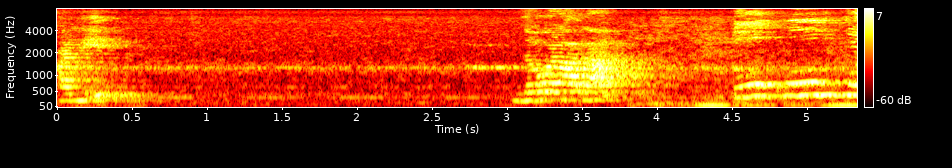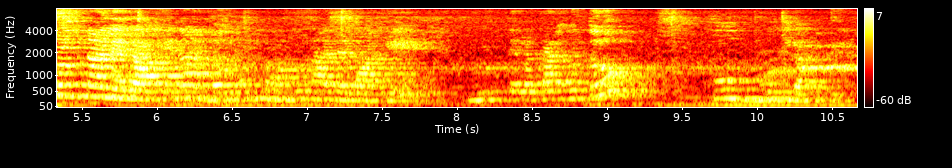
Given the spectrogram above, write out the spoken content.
आणि जवळ आला. तो खूप पळून आलेला आहे ना. धावून धावून आलेला आहे. म्हणून त्याला काय होतो? खूप भूक लागते.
